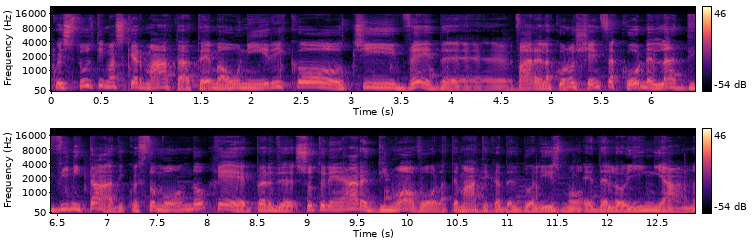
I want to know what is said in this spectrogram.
Quest'ultima schermata a tema onirico ci vede fare la conoscenza con la divinità di questo mondo che per sottolineare di nuovo la tematica del dualismo e dello yin yang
